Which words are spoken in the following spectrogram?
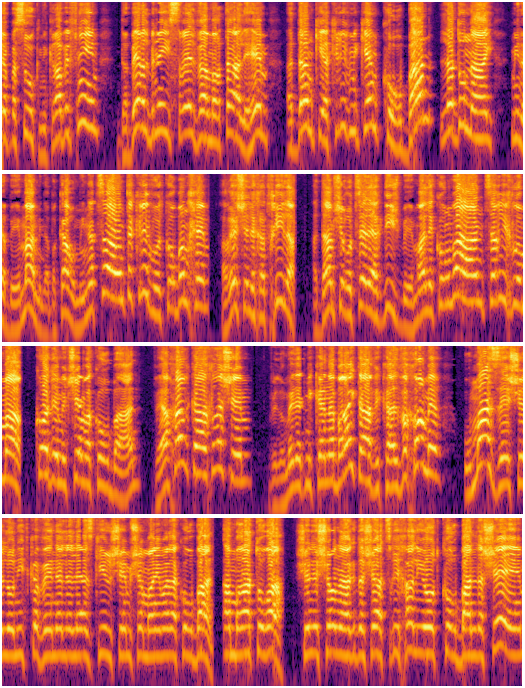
הפסוק, נקרא בפנים, דבר אל בני ישראל ואמרת עליהם, אדם כי יקריב מכם קורבן לאדוני. מן הבהמה, מן הבקר ומן הצאן, תקריבו את קורבנכם. הרי שלכתחילה, אדם שרוצה להקדיש בהמה לקורבן, צריך לומר קודם את שם הקורבן, ואחר כך לשם. ולומדת מכאן הברייתא, וקל וחומר, ומה זה שלא נתכוון אלא להזכיר שם שמיים על הקורבן? אמרה תורה שלשון ההקדשה צריכה להיות קורבן לשם,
